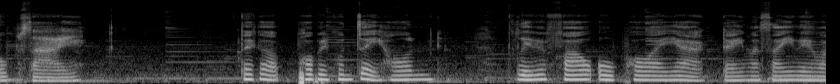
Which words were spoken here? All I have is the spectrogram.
อบทราย แต่ก็พอเป็นคนใจร้อนเลยไปเฝ้าอบเพราะว่าอยากได้มาใช้ไว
